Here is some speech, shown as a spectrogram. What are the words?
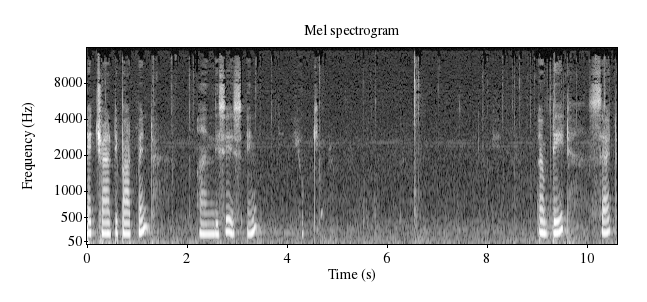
HR department and this is in update set.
